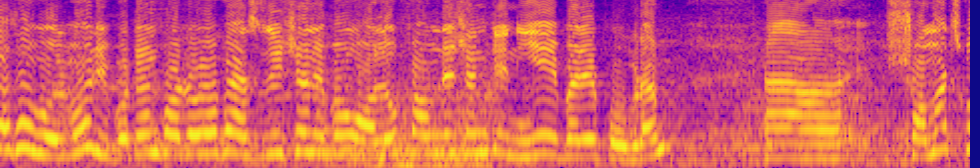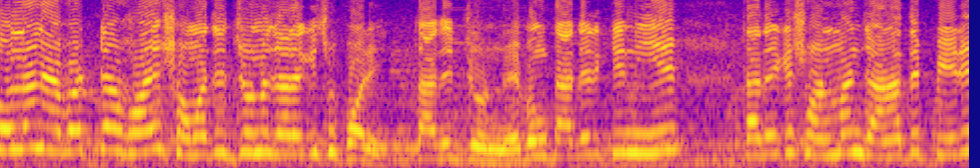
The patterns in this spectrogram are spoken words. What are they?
কথা বলব। রিপোর্টার ফটোগ্রাফার অ্যাসোসিয়েশন এবং অলোক ফাউন্ডেশনকে নিয়ে এবারের প্রোগ্রাম সমাজ কল্যাণ অ্যাওয়ার্ডটা হয় সমাজের জন্য যারা কিছু করে, তাদের জন্য। এবং তাদেরকে নিয়ে তাদেরকে সম্মান জানাতে পেরে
